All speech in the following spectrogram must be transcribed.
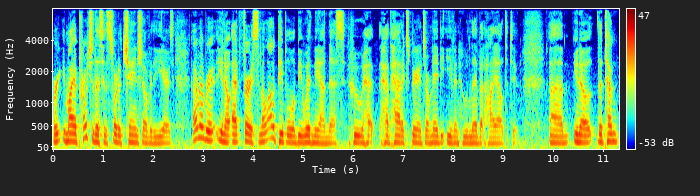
or my approach to this has sort of changed over the years. I remember, you know, at first, and a lot of people will be with me on this who have, have had experience or maybe even who live at high altitude. Um, you know, the temp-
